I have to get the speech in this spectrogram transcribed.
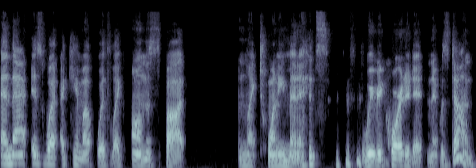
And that is what I came up with, like on the spot in like 20 minutes. we recorded it and it was done.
